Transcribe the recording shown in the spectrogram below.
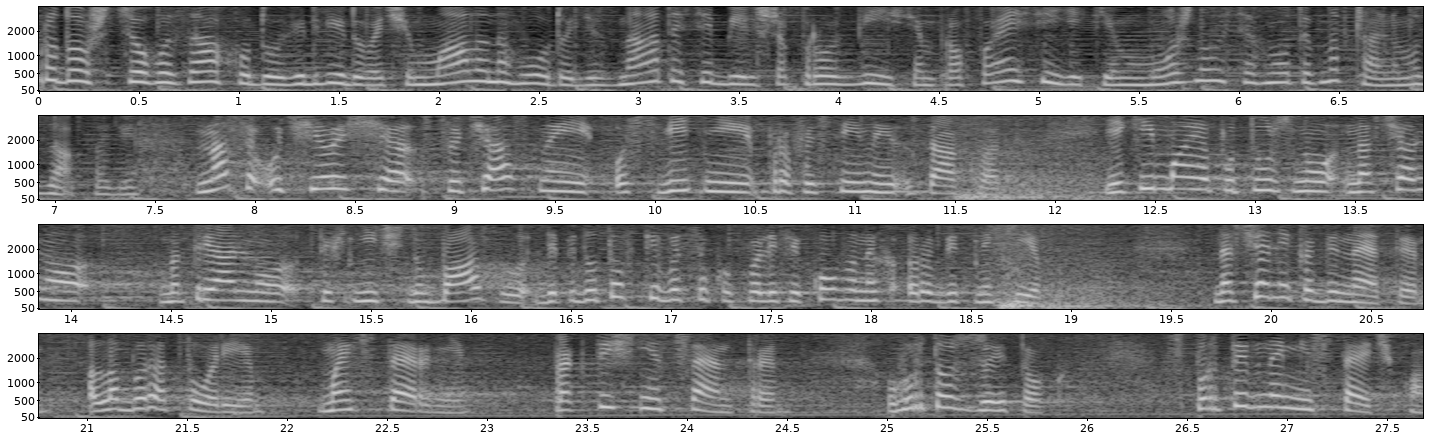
Впродовж цього заходу відвідувачі мали нагоду дізнатися більше про вісім професій, які можна осягнути в навчальному закладі. Наше училище сучасний освітній професійний заклад, який має потужну навчально-матеріальну технічну базу для підготовки висококваліфікованих робітників, навчальні кабінети, лабораторії, майстерні, практичні центри, гуртожиток, спортивне містечко.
